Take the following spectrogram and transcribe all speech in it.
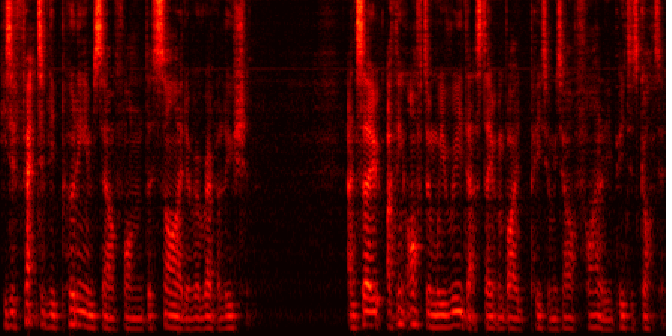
He's effectively putting himself on the side of a revolution. And so I think often we read that statement by Peter and we say, oh, finally, Peter's got it.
